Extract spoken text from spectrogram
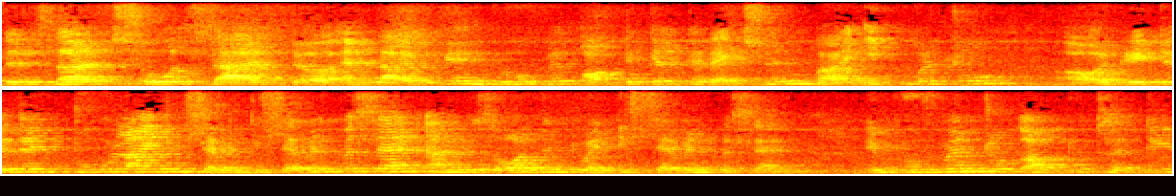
The result shows that uh, amblyopia improved with optical correction by equal to uh, or greater than 2 lines in 77% and resolved in 27%. Improvement took up to 30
